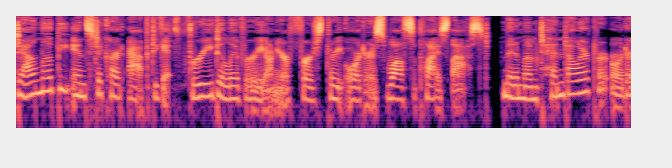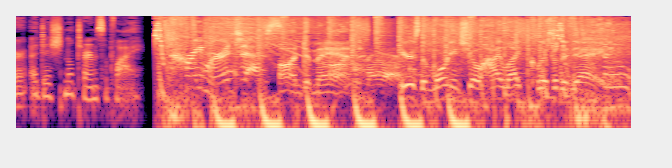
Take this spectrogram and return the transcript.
Download the Instacart app to get free delivery on your first three orders while supplies last. Minimum $10 per order, additional term supply. Kramer and Jess. On demand. Here's the morning show highlight clip of the day. So,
